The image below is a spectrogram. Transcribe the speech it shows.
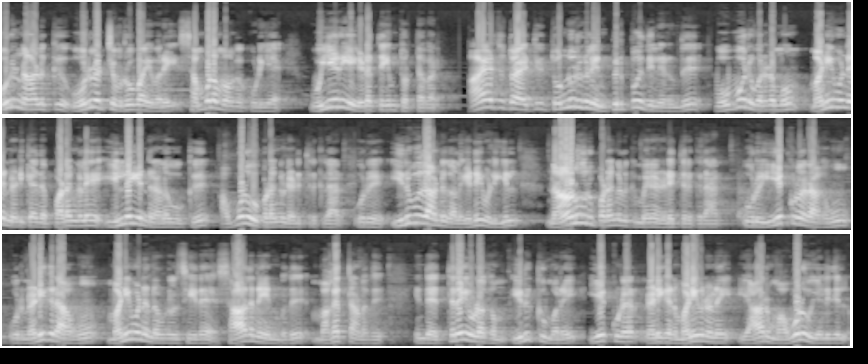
ஒரு நாளுக்கு ஒரு லட்சம் ரூபாய் வரை சம்பளம் வாங்கக்கூடிய உயரிய இடத்தையும் தொட்டவர். ஆயிரத்தி தொள்ளாயிரத்தி தொண்ணூறுகளின் பிற்பகுதியிலிருந்து ஒவ்வொரு வருடமும் மணிவண்ணன் நடிக்காத படங்களே இல்லை என்ற அளவுக்கு அவ்வளவு படங்கள் நடித்திருக்கிறார். ஒரு இருபது ஆண்டு கால இடைவெளியில் நானூறு படங்களுக்கு மேலே நடித்திருக்கிறார். ஒரு இயக்குனராகவும் ஒரு நடிகராகவும் மணிவண்ணன் அவர்கள் செய்த சாதனை என்பது மகத்தானது. இந்த திரையுலகம் இருக்கும் வரை இயக்குனர் நடிகர் மணிவண்ணனை யாரும் அவ்வளவு எளிதில்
